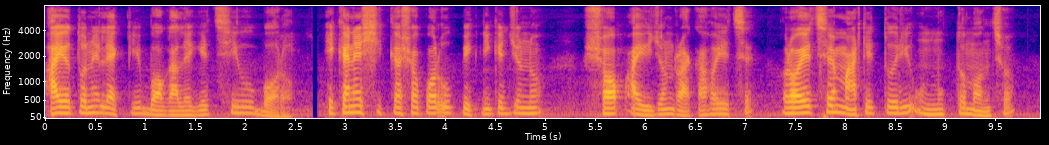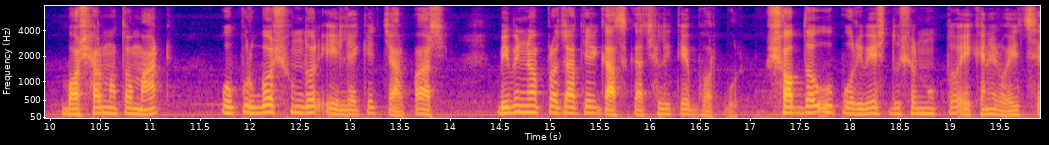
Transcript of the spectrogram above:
আয়তনে লেকটি বগা লেগেছেও বড়। এখানে শিক্ষা সফর ও পিকনিকের জন্য সব আয়োজন রাখা হয়েছে। রয়েছে মাটির তৈরি উন্মুক্ত মঞ্চ, বসার মতো মাঠ অপূর্ব সুন্দর এই লেকের চারপাশ। বিভিন্ন প্রজাতির গাছগাছালিতে ভরপুর। শব্দ ও পরিবেশ দূষণমুক্ত এখানে রয়েছে।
